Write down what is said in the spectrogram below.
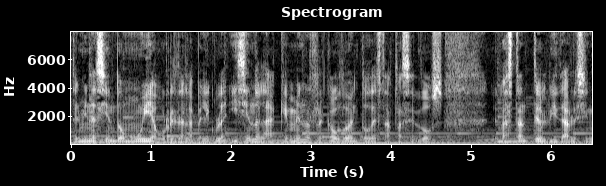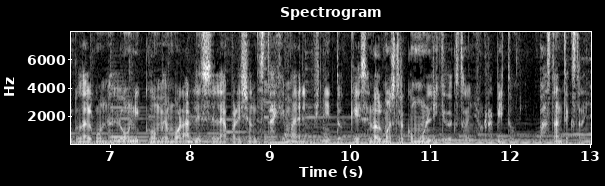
termina siendo muy aburrida la película y siendo la que menos recaudó en toda esta fase 2 es bastante olvidable sin duda alguna. Lo único memorable es la aparición de esta gema del infinito que se nos muestra como un líquido extraño, repito, bastante extraño.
